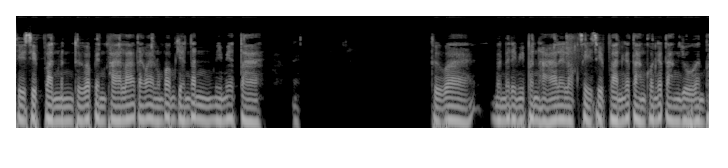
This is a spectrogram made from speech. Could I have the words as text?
สี่สิบวันมันถือว่าเป็นภาระแต่ว่าหลวงพ่อเขียนท่านมีเมตตา ถือว่ามันไม่ได้มีปัญหาอะไรหรอกสี่สิบวันก็ต่างคนก็ต่างอยู่กันไป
